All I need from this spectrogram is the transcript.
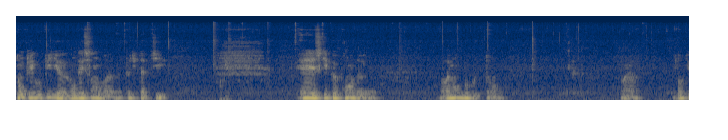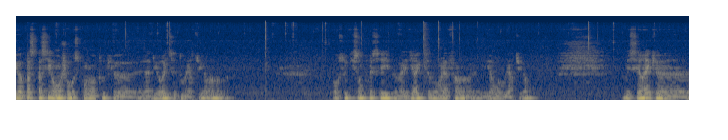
Donc les goupilles euh, vont descendre euh, petit à petit. Et ce qui peut prendre vraiment beaucoup de temps. Voilà. Donc il va pas se passer grand chose pendant toute la durée de cette ouverture. Hein. Pour ceux qui sont pressés, ils peuvent aller directement à la fin, euh, ils verront l'ouverture. Mais c'est vrai que euh,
